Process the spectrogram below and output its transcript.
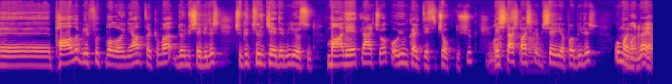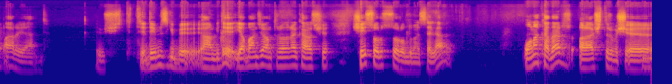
e, pahalı bir futbol oynayan takıma dönüşebilir. Çünkü Türkiye'de biliyorsun maliyetler çok, oyun kalitesi çok düşük. Maalesef Beşiktaş başka abi. bir şey yapabilir. Umarım, Umarım da yapar. yapar yani. E, İşte dediğimiz gibi yani bir de yabancı antrenöre karşı şey sorusu soruldu mesela. Ona kadar araştırmış. e,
